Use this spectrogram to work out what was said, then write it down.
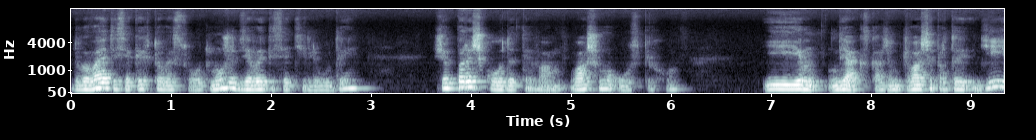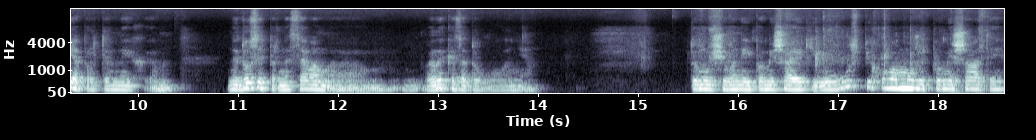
добиваєтесь яких-то висот, можуть з'явитися ті люди, щоб перешкодити вам, вашому успіху. І, як скажімо, ваша протидія проти них ем, не досить принесе вам ем, велике задоволення. Тому що вони і помішають і у успіху вам можуть помішати.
